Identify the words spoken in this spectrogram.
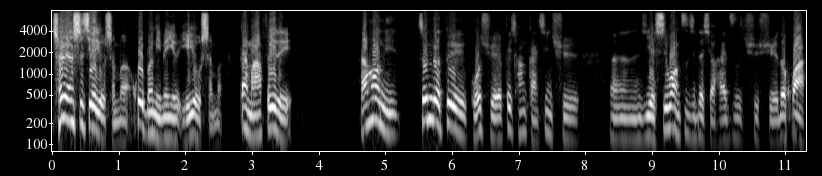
成人世界有什么，绘本里面有也有什么？干嘛非得？然后你。真的对国学非常感兴趣，嗯，也希望自己的小孩子去学的话，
